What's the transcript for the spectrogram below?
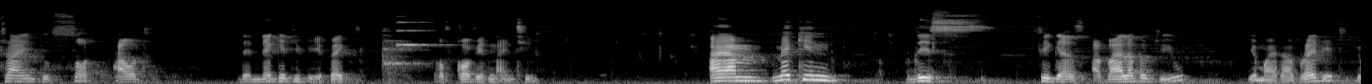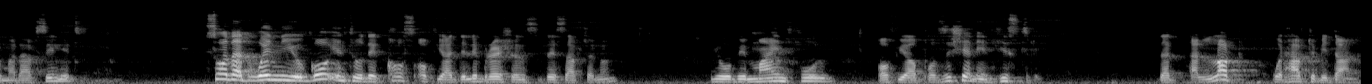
trying to sort out the negative effects of COVID 19. I am making these figures available to you. You might have read it, you might have seen it, so that when you go into the course of your deliberations this afternoon, you will be mindful of your position in history, that a lot would have to be done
